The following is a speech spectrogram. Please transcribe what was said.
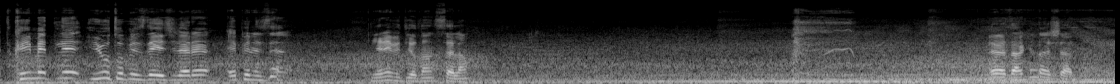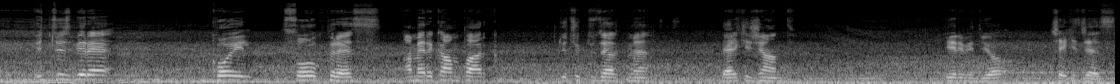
Evet kıymetli YouTube izleyicileri hepinize yeni videodan selam. evet arkadaşlar 301'e coil, soğuk pres, Amerikan Park, küçük düzeltme, belki jant bir video çekeceğiz.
